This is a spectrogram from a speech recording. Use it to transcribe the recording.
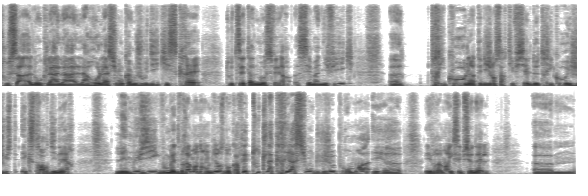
tout ça, donc la, la, relation, comme je vous dis, qui se crée, toute cette atmosphère, c'est magnifique. Tricot, l'intelligence artificielle de Tricot est juste extraordinaire. Les musiques vous mettent vraiment dans l'ambiance. Donc en fait, toute la création du jeu pour moi est, euh, est vraiment exceptionnelle. Euh,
